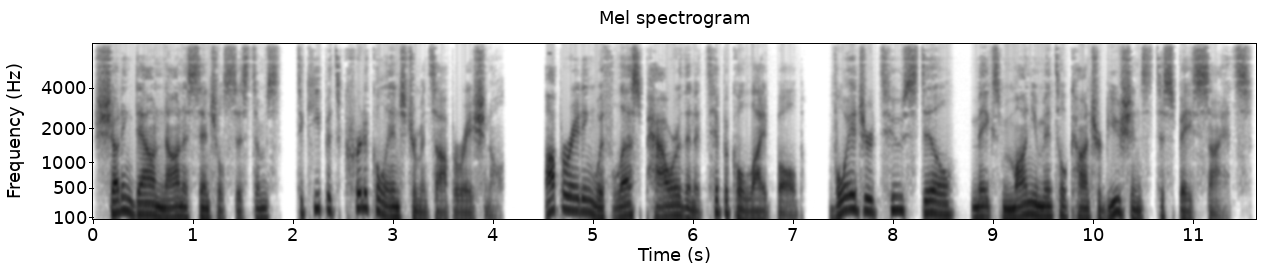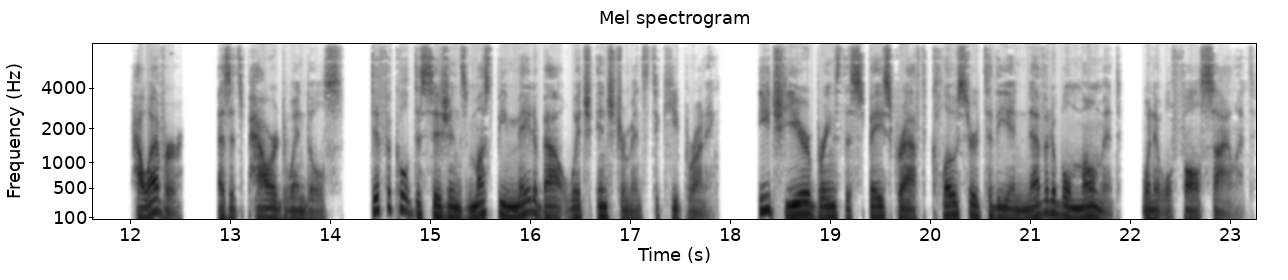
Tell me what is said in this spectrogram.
shutting down non-essential systems to keep its critical instruments operational. Operating with less power than a typical light bulb, Voyager 2 still makes monumental contributions to space science. However, as its power dwindles, difficult decisions must be made about which instruments to keep running. Each year brings the spacecraft closer to the inevitable moment when it will fall silent.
